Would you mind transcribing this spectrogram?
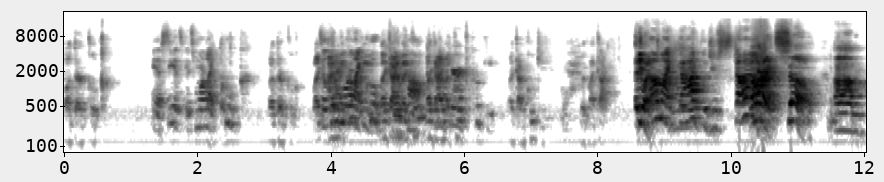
Buttercook. Yeah, see, it's it's more like kook. Buttercook. Like It's a little I'm more like cookie. kook like than I'm cook, like I'm Like a you're a cook, cookie. like I'm cookie Yeah. with my cock. Anyway. Oh my God! Would you stop? All right, so um,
